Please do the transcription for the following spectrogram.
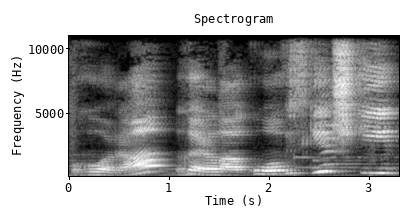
Гора Герлаковський штіт.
